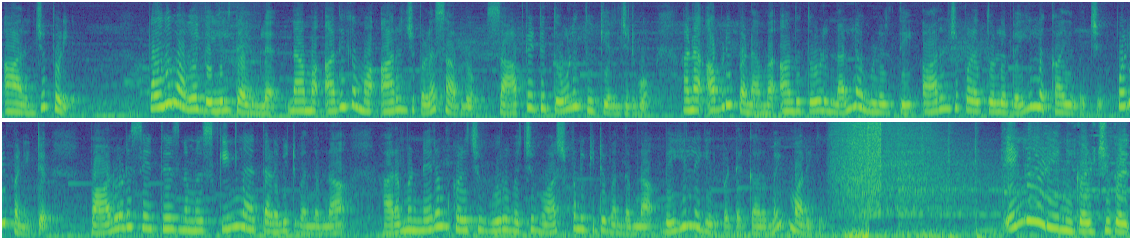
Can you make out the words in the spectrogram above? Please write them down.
ஆரஞ்சு பொடி. பொதுவாகவே வெயில் டைமில் நாம் அதிகமாக ஆரஞ்சு பழம் சாப்பிடுவோம். சாப்பிட்டுட்டு தோலை தூக்கி எறிஞ்சிடுவோம். ஆனால் அப்படி பண்ணாமல் அந்த தோலை நல்லா உலர்த்தி ஆரஞ்சு பழத்தோலை வெயிலில் காய வச்சு பொடி பண்ணிட்டு பாலோடு சேர்த்து நம்ம ஸ்கின்ல தடவிட்டு வந்தோம்னா அரை மணி நேரம் கழித்து ஊற வச்சு வாஷ் பண்ணிக்கிட்டு வந்தோம்னா வெயிலில் ஏற்பட்ட கருமை மறையும். எங்களுடைய நிகழ்ச்சிகள்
